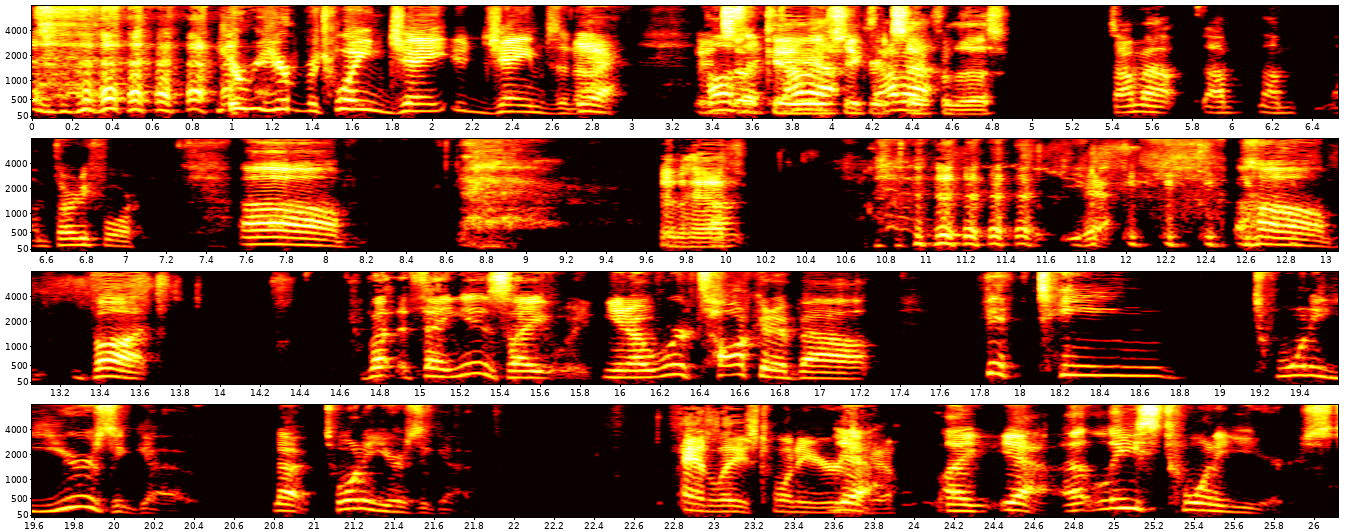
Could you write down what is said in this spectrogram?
you're, you're between J- James and I. It's like, okay. Your out, secret's safe out. for this. I'm out. I'm, I'm, I'm 34. Um, And a half. yeah. Um, but but the thing is, like, you know, we're talking about 15, 20 years ago. No, 20 years ago. At least 20 years yeah. ago. Like, yeah, at least 20 years.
